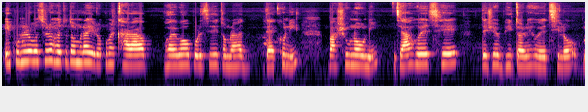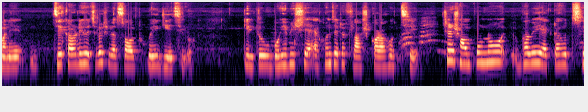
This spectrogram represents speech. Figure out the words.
এই পনেরো বছরে হয়তো তোমরা এরকমের খারাপ, ভয়াবহ পরিস্থিতি তোমরা দেখোনি বা শুনোওনি। যা হয়েছে দেশের ভিতরে হয়েছিল মানে যে কারণে হয়েছিল সেটা সলভ হয়ে গিয়েছিল। কিন্তু বহির্বিশ্বে এখন যেটা ফ্লাশ করা হচ্ছে, সেটা সম্পূর্ণভাবেই একটা হচ্ছে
